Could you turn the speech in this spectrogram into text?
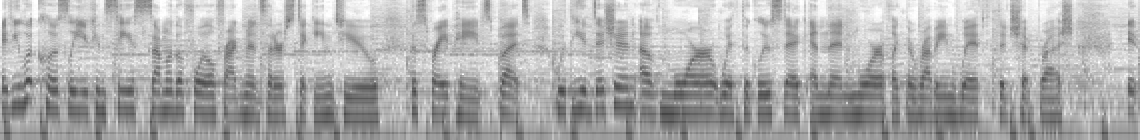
if you look closely, you can see some of the foil fragments that are sticking to the spray paint. But with the addition of more with the glue stick and then more of like the rubbing with the chip brush, it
